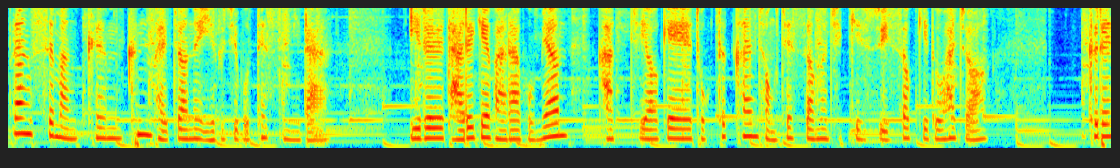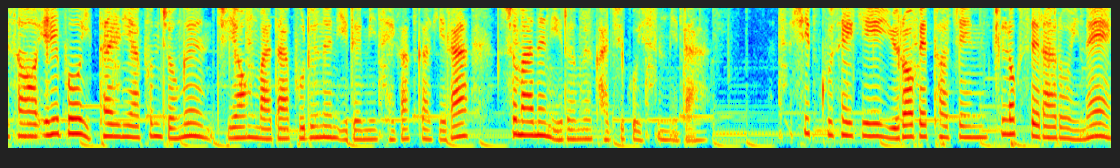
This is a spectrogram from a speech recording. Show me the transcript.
프랑스만큼 큰 발전을 이루지 못했습니다. 이를 다르게 바라보면 각 지역의 독특한 정체성을 지킬 수 있었기도 하죠. 그래서 일부 이탈리아 품종은 지역마다 부르는 이름이 제각각이라 수많은 이름을 가지고 있습니다. 19세기 유럽에 터진 필록세라로 인해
